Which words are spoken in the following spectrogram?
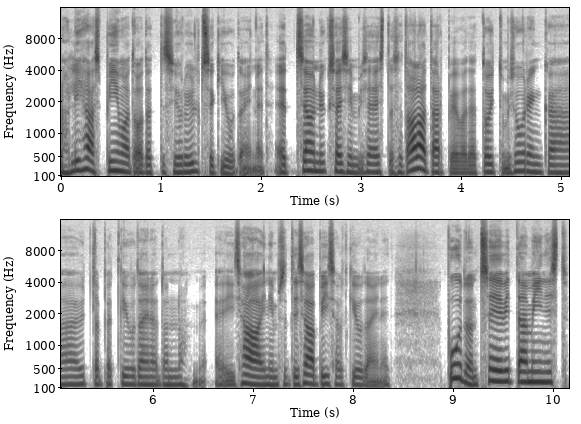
noh, lihas, piimatoodetes ei ole üldse kiudaineid. et see on üks asi, mis eestlased alatarbivad, et toitumisuuring ütleb, et kiudained on noh, ei saa, inimesed ei saa piisavalt kiudaineid. puudu on C-vitamiinist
